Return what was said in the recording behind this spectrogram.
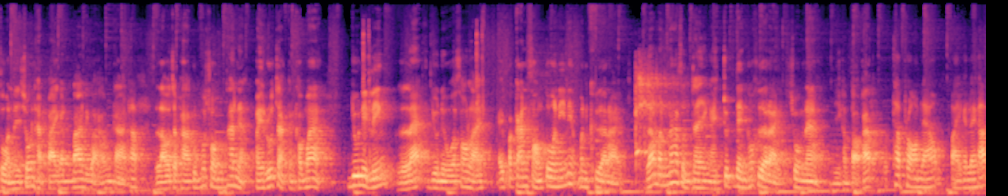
ส่วนในช่วงถัดไปกันบ้างดีกว่าครับคุณการครับเราจะพาคุณผู้ชมทุกท่านเนี่ยไปรู้จักกันคำว่า Unit Link และ Universal Life ไอประกัน 2 ตัวนี้เนี่ยมันคืออะไร แล้วมันน่าสนใจยังไงจุดเด่นเขาคืออะไรช่วงหน้ามีคำตอบครับ ถ้าพร้อมแล้วไปกันเลยครับ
